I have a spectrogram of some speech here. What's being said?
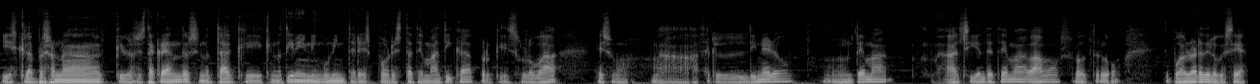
Y es que la persona que los está creando se nota que, no tiene ningún interés por esta temática, porque solo va eso, a hacer el dinero, un tema, al siguiente tema, vamos, otro, que puede hablar de lo que sea.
